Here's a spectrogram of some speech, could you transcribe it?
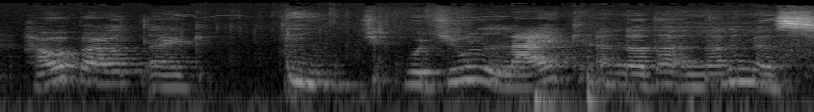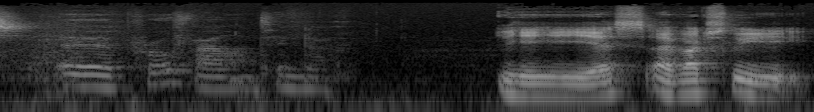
How about like, would you like another anonymous uh, profile on Tinder? Yes, I've actually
